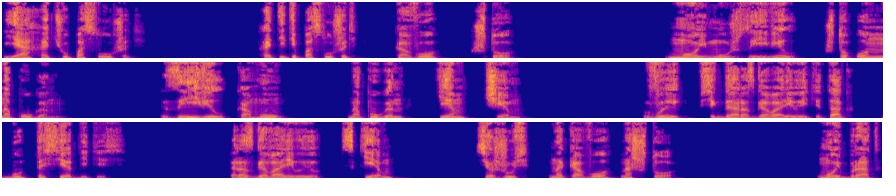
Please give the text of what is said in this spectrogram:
Я хочу послушать. Хотите послушать кого? Что? Мой муж заявил, что он напуган. Заявил кому? Напуган кем, чем? Вы всегда разговариваете так, будто сердитесь. Разговариваю с кем? Сержусь на кого, на что? Мой брат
